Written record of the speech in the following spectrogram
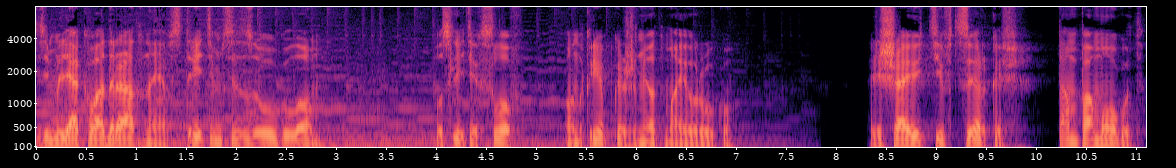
Земля квадратная, встретимся за углом». После этих слов он крепко жмет мою руку. Решаю идти в церковь. Там помогут.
